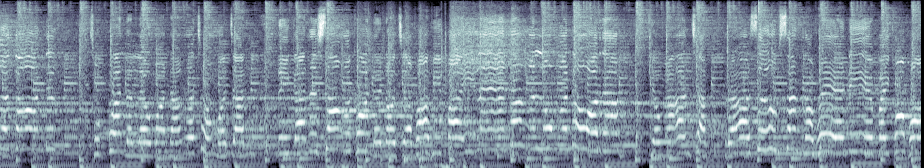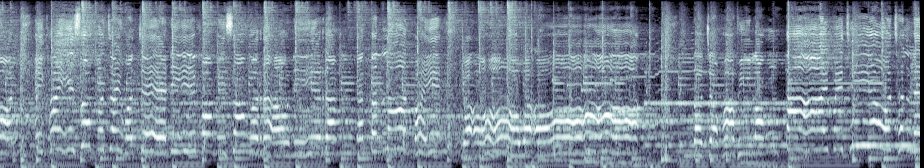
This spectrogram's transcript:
องคนเราจะพาพี่ไปแลนั่งลุงโนราเที่ยวงานชักราสืบสั้นประเพณีไปขอพรให้ใครสุขใจว่าเจดีย์ขอให้สองเรานี้รักกันตลอดไปว่าอ๋อว่าอ๋อเราจะพาพี่ลงใต้ไปเที่ยวทะเล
